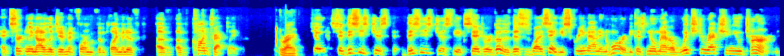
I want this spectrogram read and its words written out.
and certainly not a legitimate form of employment of of, of contract labor. Right. So, so this is just this is just the extent where it goes. This is why I say you scream out in horror because no matter which direction you turn,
